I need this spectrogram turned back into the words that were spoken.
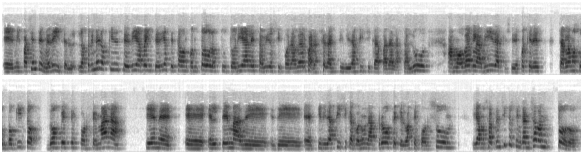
Mis pacientes me dicen, los primeros 15 días, 20 días estaban con todos los tutoriales habidos y por haber para hacer actividad física para la salud, a mover la vida, que si después querés charlamos un poquito, dos veces por semana tiene eh, el tema de, de, actividad física con una profe que lo hace por Zoom. Digamos, al principio se enganchaban todos,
